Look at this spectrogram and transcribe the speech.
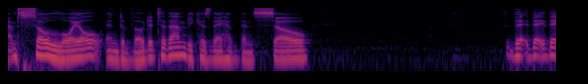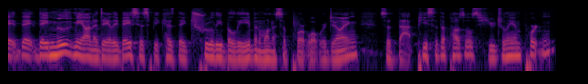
I'm so loyal and devoted to them because they have been so. They, they, they, they, they move me on a daily basis because they truly believe and want to support what we're doing. So that piece of the puzzle is hugely important.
